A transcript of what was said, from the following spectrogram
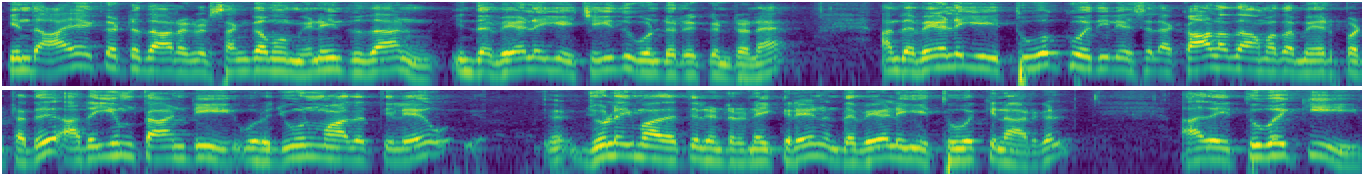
இந்த ஆயக்கட்டுதாரர்கள் சங்கமும் இணைந்துதான் இந்த வேலையை செய்து கொண்டிருக்கின்றன. அந்த வேலையை துவக்குவதிலே சில காலதாமதம் ஏற்பட்டது. அதையும் தாண்டி ஒரு ஜூன் மாதத்திலே ஜூலை மாதத்தில் என்று நினைக்கிறேன் இந்த வேலையை துவக்கினார்கள். அதை துவக்கி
